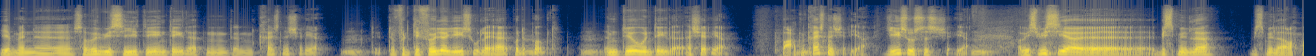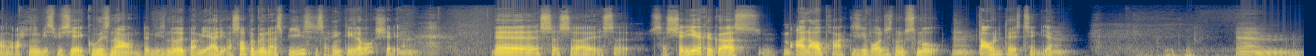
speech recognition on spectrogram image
jamen øh, så vil vi sige, at det er en del af den, den kristne sharia. Mm. Det, for det følger Jesu lære på det mm. punkt. Mm. Jamen, det er jo en del af sharia. Bare den kristne sharia. Jesus' sharia. Mm. Og hvis vi siger øh, Bismillah, Bismillah ar-Rahman ar-Rahim, hvis vi siger i Guds navn, det er noget barmhjertigt, og så begynder at spise, så er det en del af vores sharia. Mm. Øh, så, så, så, så sharia kan gøres meget lavpraktisk i forhold til sådan nogle små mm. dagligdags ting, ja. Mm. Um,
